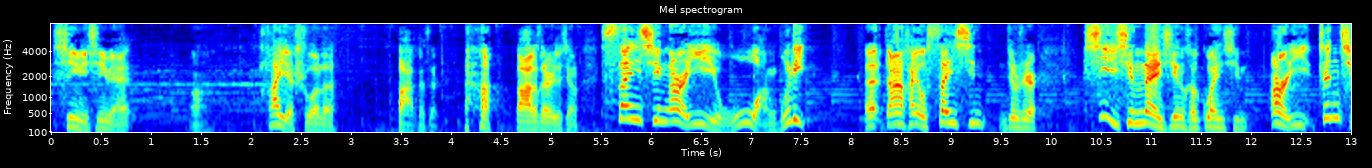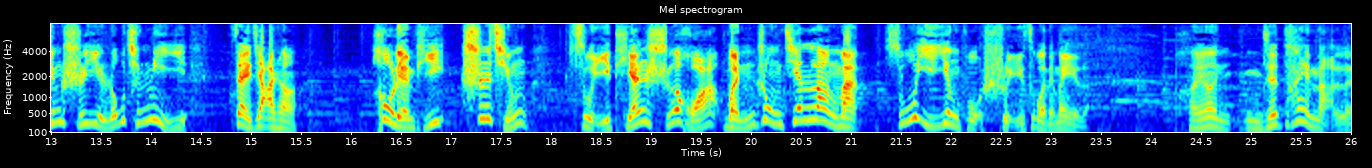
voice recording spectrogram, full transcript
心与心缘，啊，他也说了八个字儿，八个字儿就行了。三心二意，无往不利。呃，当然还有三心，就是细心、耐心和关心；二意，真情实意、柔情蜜意；再加上厚脸皮、痴情、嘴甜舌滑、稳重兼浪漫，足以应付水做的妹子。朋友，你你这太难了，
